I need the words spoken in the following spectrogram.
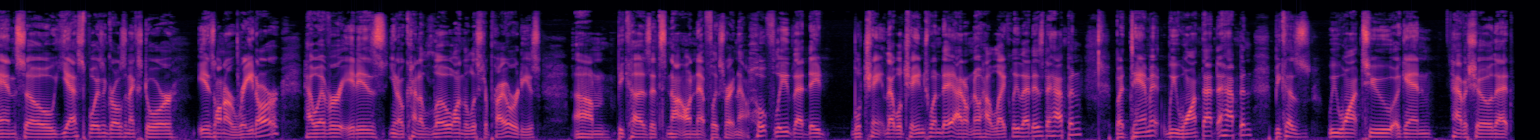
And so, yes, Boys and Girls Next Door is on our radar. However, it is you know kind of low on the list of priorities um, because it's not on Netflix right now. Hopefully, that day will change. That will change one day. I don't know how likely that is to happen, but damn it, we want that to happen because we want to again have a show that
